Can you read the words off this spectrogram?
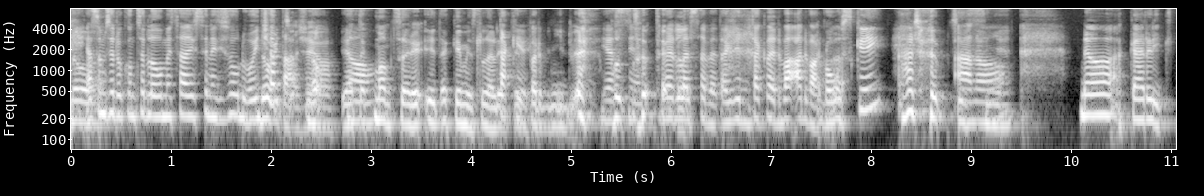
No, já jsem si dokonce dlouho myslela, že se nejsou dvojčata, dvojčata že jo? No, já no. tak mám dcery, i taky mysleli taky. ty první dvě. Jasně, vedle sebe, takže takhle dva a dva kousky. Ano, přesně. Ano. No a Karlík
